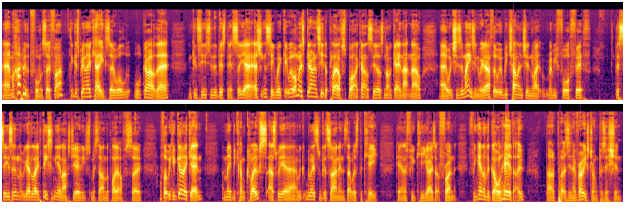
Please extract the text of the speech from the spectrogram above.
Um, I'm happy with the performance so far. I think it's been okay. So we'll we'll go out there and continue to do the business. So yeah, as you can see, we're, we're almost guaranteed a playoff spot. I can't see us not getting that now, uh, which is amazing. Really, I thought we'd be challenging like maybe fourth, fifth this season. We had like a decent year last year, and you just missed out on the playoffs. So I thought we could go again and maybe come close. As we uh, we made some good signings, that was the key. Getting a few key guys up front. If we can get another goal here, though, that would put us in a very strong position.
